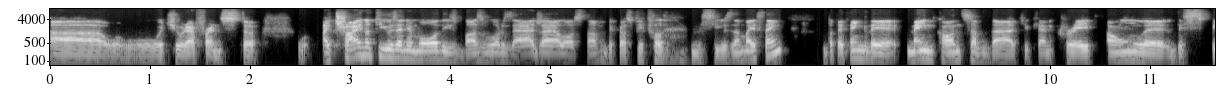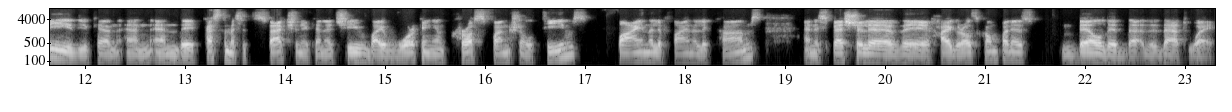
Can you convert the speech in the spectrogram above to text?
uh, which you referenced. To i try not to use any more these buzzwords agile or stuff because people misuse them i think. But i think the main concept that you can create only the speed you can and and the customer satisfaction you can achieve by working in cross functional teams finally finally comes and especially the high growth companies build it that, that way.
